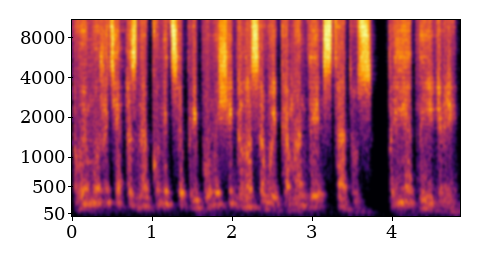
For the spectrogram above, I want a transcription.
вы можете ознакомиться при помощи голосовой команды «Статус». Приятной игры!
